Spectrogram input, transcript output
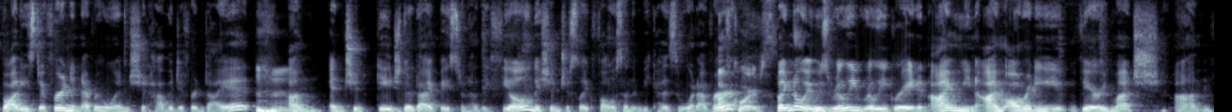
body's different and everyone should have a different diet mm-hmm. um, and should gauge their diet based on how they feel and they shouldn't just like follow something because of whatever. Of course. But no it was really really great and i mean i'm already very much um,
